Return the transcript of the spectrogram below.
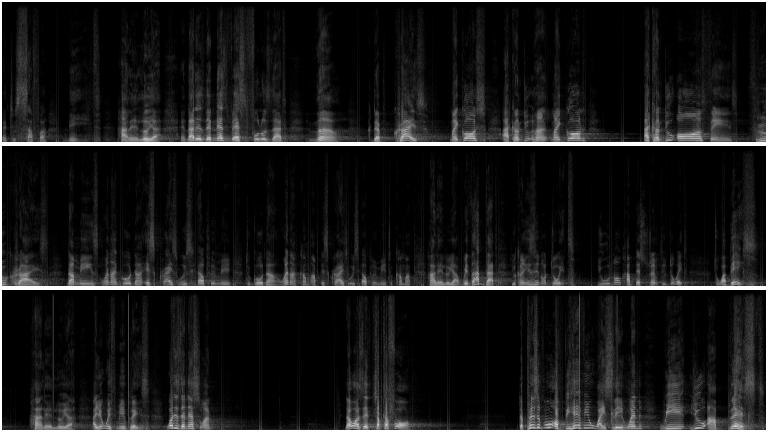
and to suffer need. Hallelujah. And that is the next verse follows that. Now, the Christ, my God, I can do, huh, my God, I can do all things through Christ. That means when I go down, it's Christ who is helping me to go down. When I come up, it's Christ who is helping me to come up. Hallelujah. Without that, you can easily not do it. You will not have the strength to do it, to abase. Hallelujah. Are you with me, please? What is the next one? That was it, chapter 4. The principle of behaving wisely when we you are blessed.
